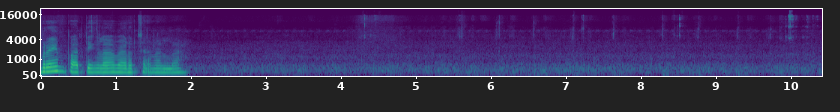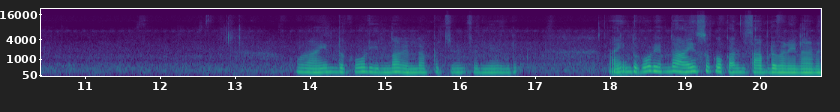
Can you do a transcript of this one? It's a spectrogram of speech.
பிரேம் பார்த்தீங்களா? வேறு சேனலில் ஒரு ஐந்து கோடி இருந்தால் எல்லா பிரச்சனையும் சரியாகிடும் ஐந்து கோடி இருந்தால் ஐஸுக்கு உட்காந்து சாப்பிடுவேனே நான்.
